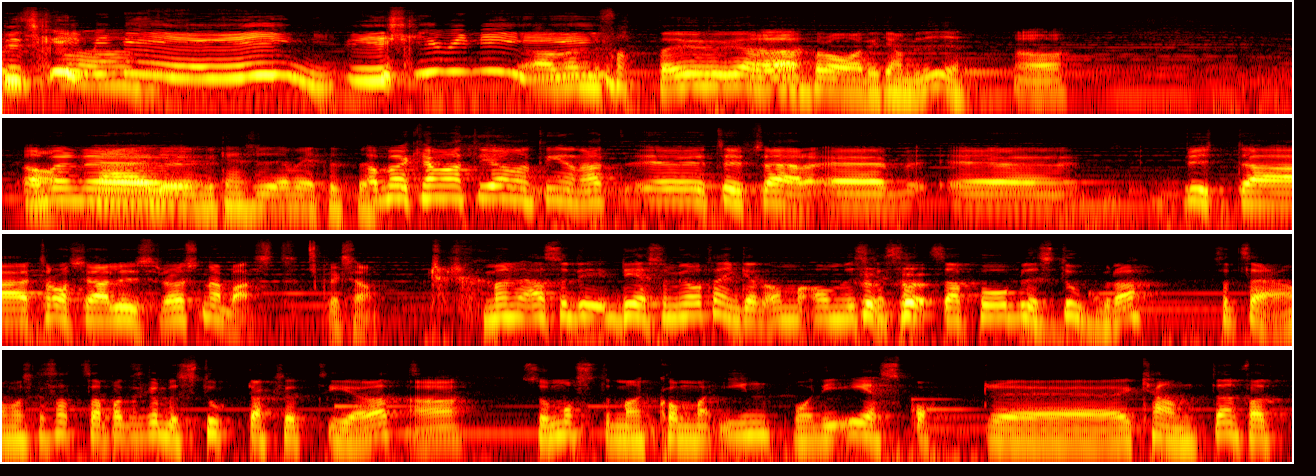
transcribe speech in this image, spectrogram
Diskriminering! Diskriminering! Ja men du fattar ju hur jävla Ja. bra det kan bli. Ja. Ja, men, nej, eh, det, vi kanske, jag vet inte. ja men kan man inte göra någonting annat? Eh, typ så här. Eh, eh, byta trasiga lysrör snabbast. Liksom. Men alltså det, det som jag tänker att om, om vi ska satsa på att bli stora. Så att säga. Om man ska satsa på att det ska bli stort accepterat. Ja. Så måste man komma in på det e-sport eh, kanten. För att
